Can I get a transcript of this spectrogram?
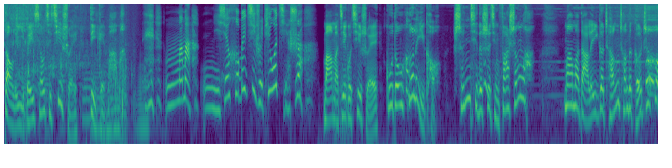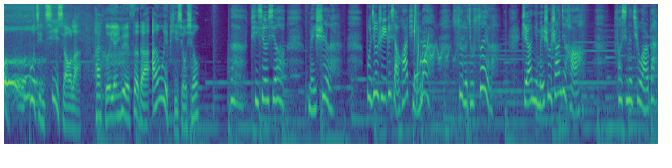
倒了一杯消气汽水递给妈妈。妈妈，你先喝杯汽水，听我解释。妈妈接过汽水，咕咚喝了一口。神奇的事情发生了，妈妈打了一个长长的嗝之后，不仅气消了，还和颜悦色地安慰皮羞羞。啊，皮羞羞，没事了，不就是一个小花瓶吗？碎了就碎了。只要你没受伤就好，放心的去玩吧，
